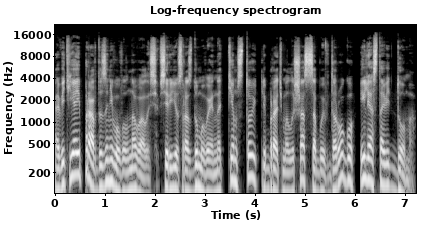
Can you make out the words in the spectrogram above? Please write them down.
А ведь я и правда за него волновалась, всерьез раздумывая над тем, стоит ли брать малыша с собой в дорогу или оставить дома.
